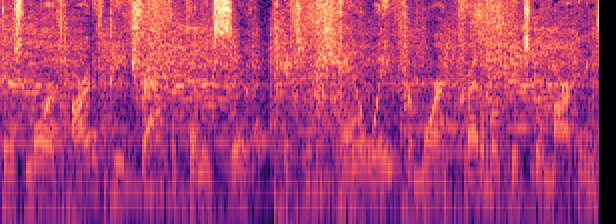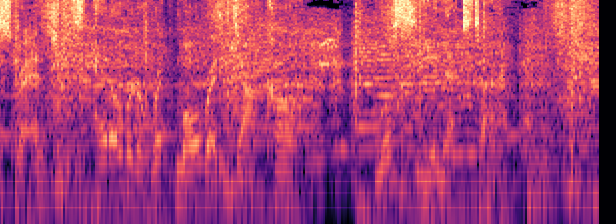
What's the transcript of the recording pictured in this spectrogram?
there's more of RFP Traffic coming soon. If you can't wait for more incredible digital marketing strategies, head over to rickmulready.com. We'll see you next time.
